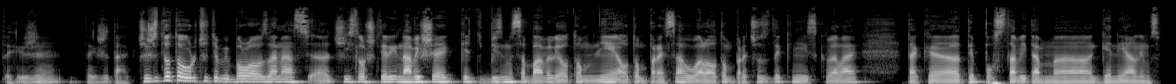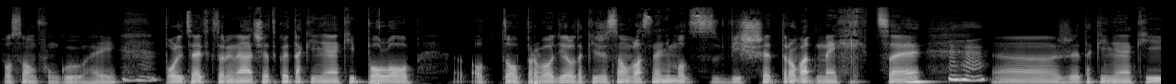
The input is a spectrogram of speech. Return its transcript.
takže, takže tak. Čiže toto určitě by bylo za nás eh, číslo 4. Navyše, keď by sme sa bavili o tom, nie o tom presahu, ale o tom, prečo sú tie knihy skvelé, tak uh, ty postavy tam uh, geniálnym spôsobom fungujú, hej. Mm-hmm. Policajt, ktorý na začiatku je taký nejaký polo od toho prvého dielu taký, že som vlastne ani moc vyšetrovať nechce, mm-hmm. uh, že je taký nejaký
